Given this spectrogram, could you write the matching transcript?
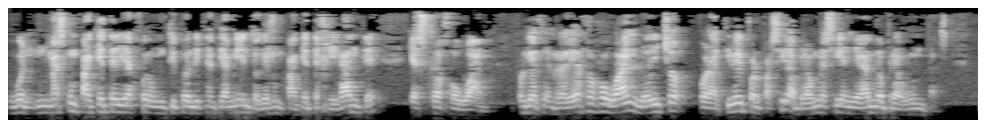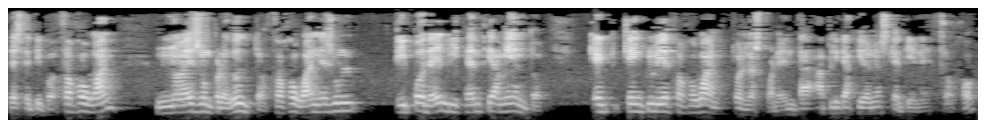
bueno, más que un paquete ya fue un tipo de licenciamiento que es un paquete gigante, que es Zoho One. Porque en realidad Zoho One lo he dicho por activa y por pasiva, pero aún me siguen llegando preguntas de este tipo. Zoho One no es un producto, Zoho One es un tipo de licenciamiento. ¿Qué, qué incluye Zoho One? Pues las 40 aplicaciones que tiene Zoho.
